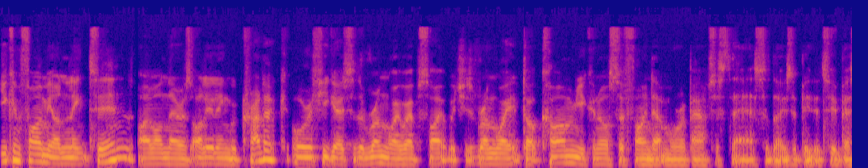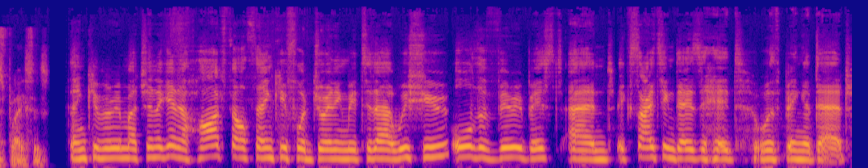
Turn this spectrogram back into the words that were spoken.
You can find me on LinkedIn. I'm on there as Ollie Lingwood Craddock, or if you go to the Rungway website, which is rungway.com, you can also find out more about us there. So those would be the two best places. Thank you very much. And again, a heartfelt thank you for joining me today. I wish you all the very best and exciting days ahead with being a dad.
